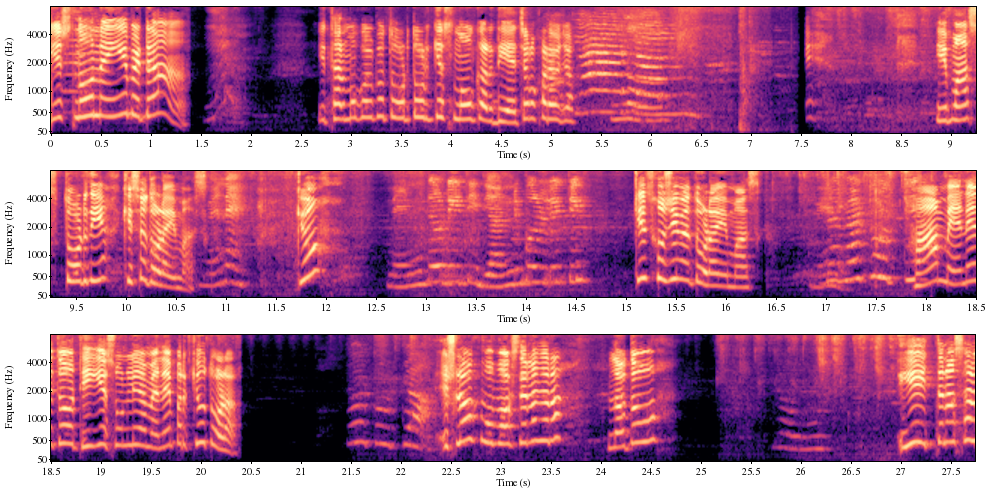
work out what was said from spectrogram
ये स्नो नहीं है बेटा? ये थर्मोकोल को तोड़ तोड़ के स्नो कर दिया है। चलो खड़े हो जाओ। ये मास्क तोड़ दिया? किसने तोड़ा ये मास्क? मैंने। क्यों? मैंने तो थी जान बोल रही थी। किस खुशी में तोड़ा ये मास्क? मैंने हाँ मैंने तो ठीक है सुन लिया मैंने पर क्यों तोड़ा? श्लोक वो बॉक्स देना जरा। ला दो वो। ये इतना सारा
